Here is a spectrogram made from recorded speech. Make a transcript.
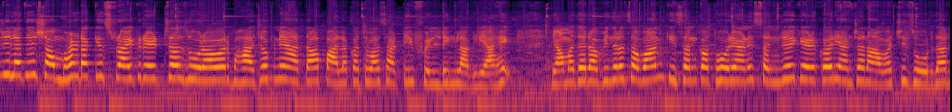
जिल्ह्यातील शंभर टक्के स्ट्राईक रेटच्या जोरावर भाजपने आता पालकत्वासाठी फिल्डिंग लागली आहे. यामध्ये रवींद्र चव्हाण किसन कथोरे आणि संजय केळकर यांच्या नावाची जोरदार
